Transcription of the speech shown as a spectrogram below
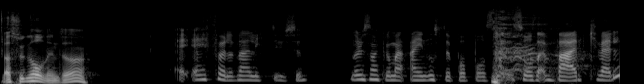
Det er sunn holdning til det. da. Jeg, jeg føler det er litt usunn. Når du snakker om én ostepop så, så, så, hver kveld.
